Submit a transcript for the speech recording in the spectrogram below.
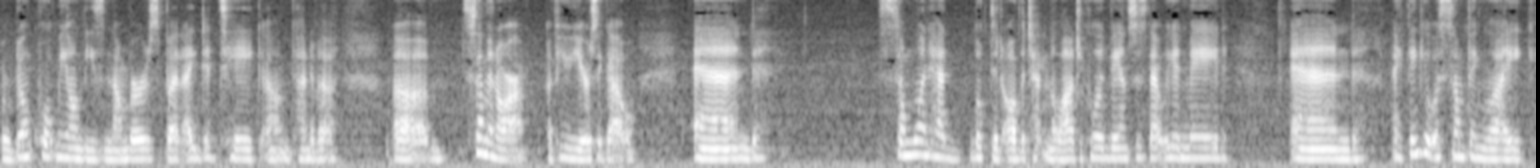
or don't quote me on these numbers, but I did take um, kind of a um, seminar a few years ago, and someone had looked at all the technological advances that we had made, and I think it was something like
